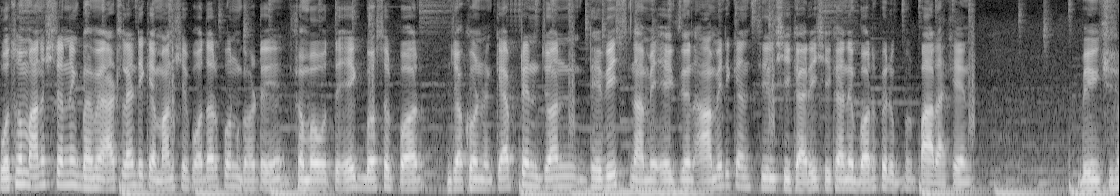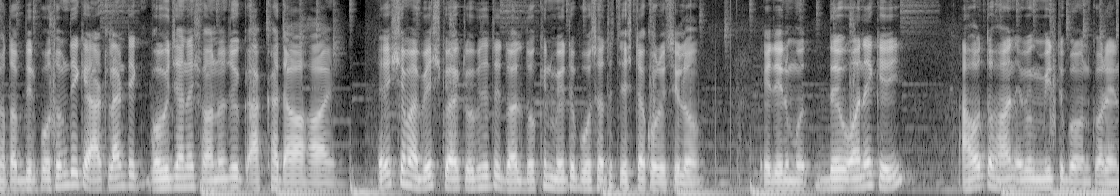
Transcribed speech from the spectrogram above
প্রথম আনুষ্ঠানিকভাবে আটলান্টিকে মানুষের পদার্পণ ঘটে সম্ভবত এক বছর পর যখন ক্যাপ্টেন জন ডেভিস নামে একজন আমেরিকান সিল শিকারী সেখানে বরফের উপর পা রাখেন। বিংশ শতাব্দীর প্রথম দিকে আটলান্টিক অভিযানে স্বর্ণযুগ আখ্যা দেওয়া হয়। এই সময় বেশ কয়েকটি অভিযাত্রী দল দক্ষিণ মেরুতে পৌঁছাতে চেষ্টা করেছিল। এদের মধ্যেও অনেকেই আহত হন এবং মৃত্যুবরণ করেন।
